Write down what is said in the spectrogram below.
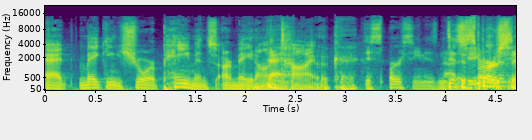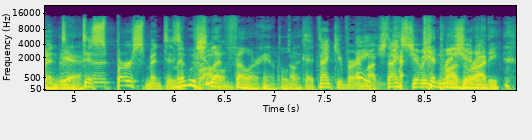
at making sure payments are made on That- time. Okay. Dispersing is not. Dispersing, yeah. Disbursement is Maybe a we should problem. let Feller handle this. Okay, thank you very Hey, much. Thanks, Jimmy. Kid Appreciate Maserati. it.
